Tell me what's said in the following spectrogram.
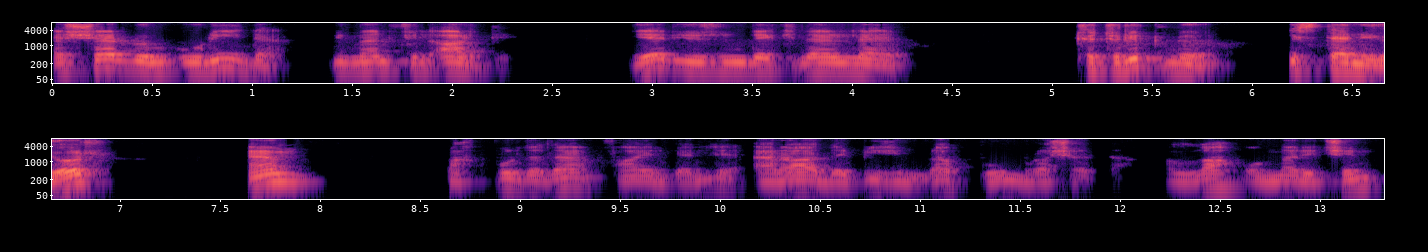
Eşerrun uride bimen fil ardi. Yeryüzündekilerle kötülük mü isteniyor? Em Bak burada da fail belli. Erade bihim rabbum raşada. Allah onlar için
